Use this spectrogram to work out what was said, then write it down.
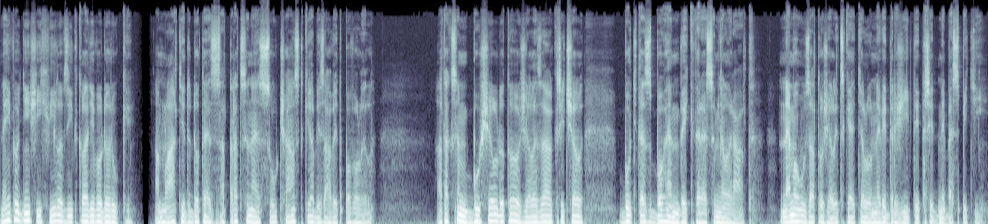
Nejvhodnější chvíle vzít kladivo do ruky a mlátit do té zatracené součástky, aby závit povolil. A tak jsem bušil do toho železa a křičel, buďte s Bohem vy, které jsem měl rád. Nemohu za to, že lidské tělo nevydrží ty tři dny bez pití.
